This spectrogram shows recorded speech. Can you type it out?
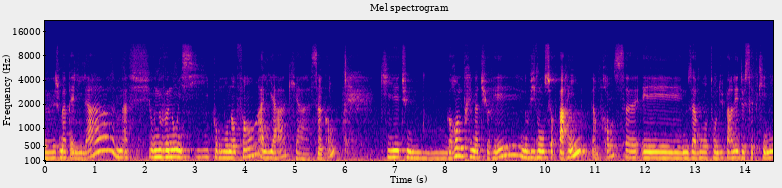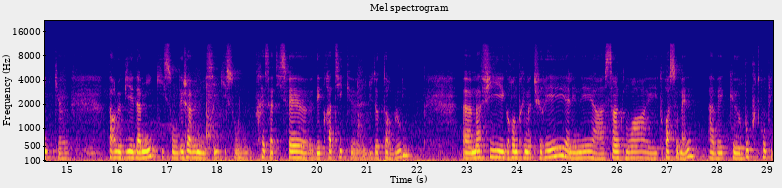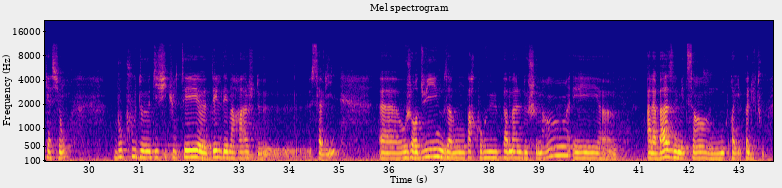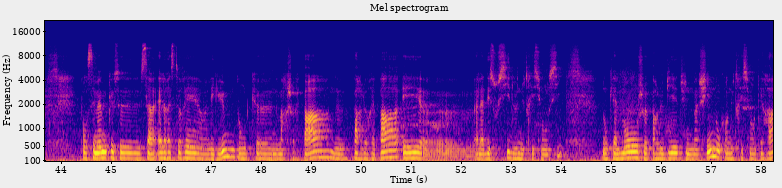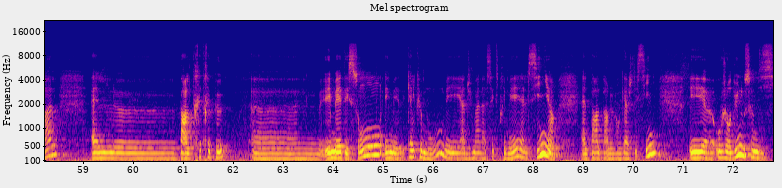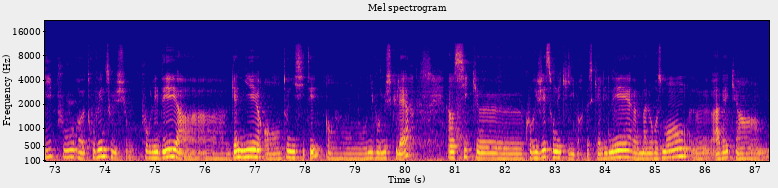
euh, je m'appelle Lila. Nous venons ici pour mon enfant, Alia, qui a 5 ans, qui est une grande prématurée. Nous vivons sur Paris, en France, et nous avons entendu parler de cette clinique euh, par le biais d'amis qui sont déjà venus ici, qui sont très satisfaits euh, des pratiques du docteur Bloom. ma fille est grande prématurée, elle est née à 5 mois et 3 semaines avec euh, beaucoup de complications, beaucoup de difficultés euh, dès le démarrage de sa vie. Euh, aujourd'hui, nous avons parcouru pas mal de chemins et à la base, les médecins n'y croyaient pas du tout. Ils pensaient même que ça, elle resterait un légume, donc ne marcherait pas, ne parlerait pas et elle a des soucis de nutrition aussi. Donc elle mange par le biais d'une machine, donc en nutrition entérale. Elle euh, parle très très peu, euh, émet des sons, émet quelques mots, mais a du mal à s'exprimer. Elle signe, elle parle par le langage des signes. Et euh, aujourd'hui, nous sommes ici pour trouver une solution, pour l'aider à gagner en tonicité, au niveau musculaire, ainsi que euh, corriger son équilibre, parce qu'elle est née euh, malheureusement euh, avec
